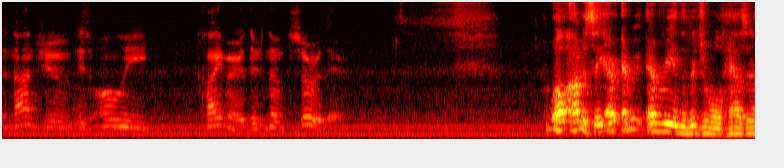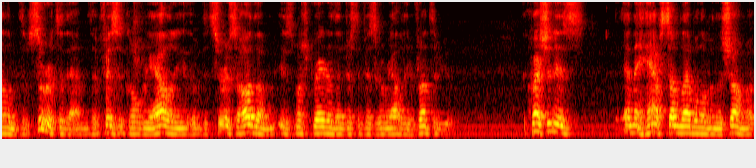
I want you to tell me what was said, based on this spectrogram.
the non-Jew is only chaimer. There's no surah there. Well, obviously, every every individual has an element of surah to them. The physical reality, the, the surah Adam, is much greater than just the physical reality in front of you. The question is, and they have some level of neshama,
